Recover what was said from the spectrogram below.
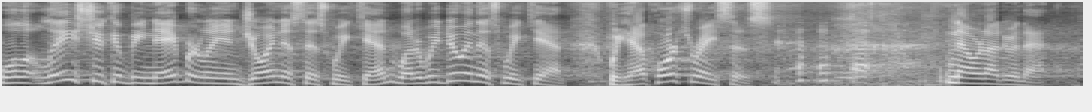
well, at least you can be neighborly and join us this weekend. What are we doing this weekend? We have horse races. no, we're not doing that.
